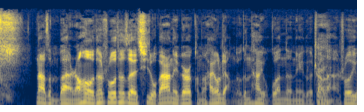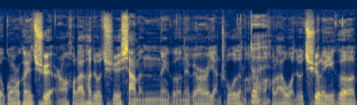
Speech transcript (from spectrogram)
那怎么办？然后他说他在七九八那边可能还有两个跟他有关的那个展览，说有功夫可以去。然后后来他就去厦门那个那边演出去了。然后后来我就去了一个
